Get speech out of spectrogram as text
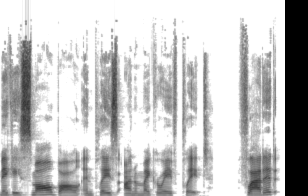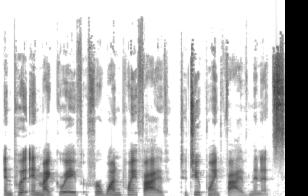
Make a small ball and place on a microwave plate. Flat it and put in microwave for 1.5 to 2.5 minutes.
